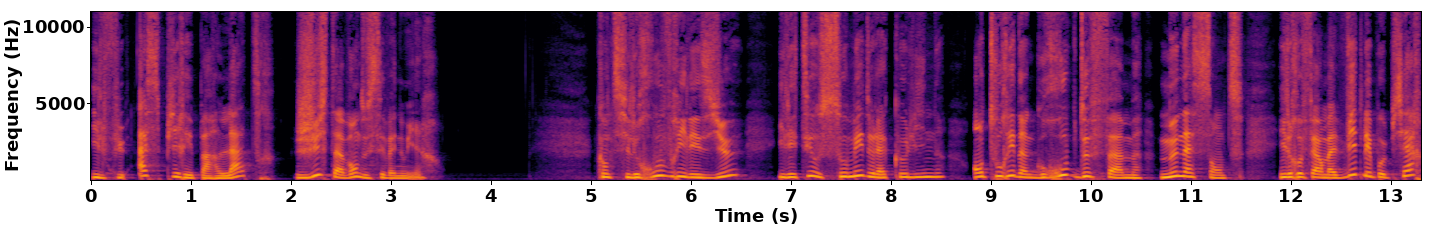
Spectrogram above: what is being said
il fut aspiré par l'âtre juste avant de s'évanouir. Quand il rouvrit les yeux, il était au sommet de la colline, entouré d'un groupe de femmes menaçantes. Il referma vite les paupières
